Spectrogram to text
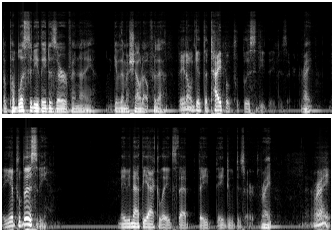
the publicity they deserve and i want to give them a shout out for that They don't get the type of publicity they deserve. right They get publicity. Maybe not the accolades that they, they do deserve. right All right.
